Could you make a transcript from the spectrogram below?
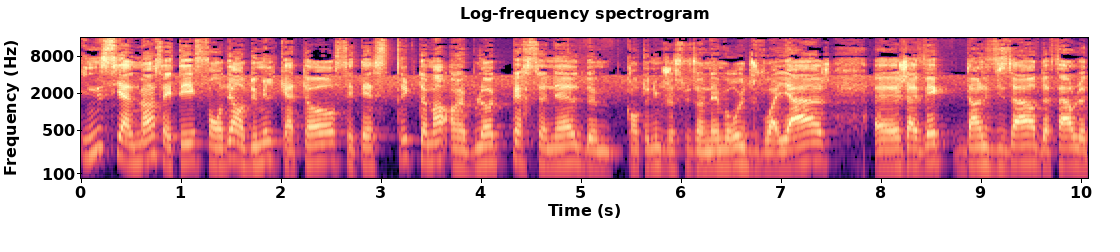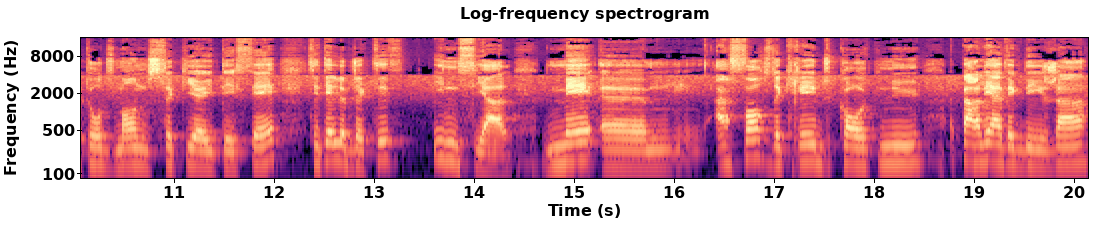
Initialement, ça a été fondé en 2014. C'était strictement un blog personnel compte tenu que je suis un amoureux du voyage. Euh, J'avais dans le viseur de faire le tour du monde, ce qui a été fait. C'était l'objectif initial. Mais euh, à force de créer du contenu, parler avec des gens,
